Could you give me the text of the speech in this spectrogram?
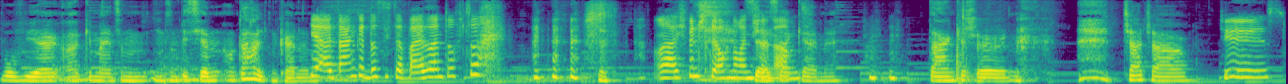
wo wir äh, gemeinsam uns ein bisschen unterhalten können. Ja, danke, dass ich dabei sein durfte. ich wünsche dir auch noch einen sehr, schönen sehr Abend. Sehr gerne. Dankeschön. Ciao, ciao. Tschüss.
